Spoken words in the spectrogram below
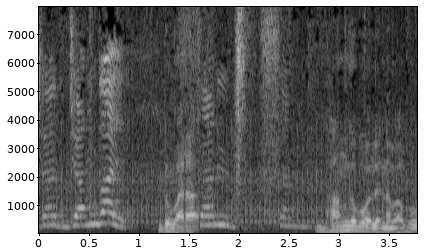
जद जंगल। दोबारा भंग बोले ना बाबू।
